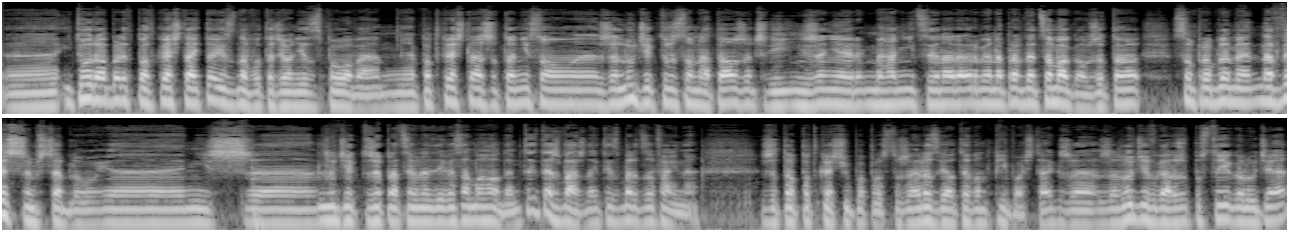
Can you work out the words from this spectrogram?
E, I tu Robert podkreśla, i to jest znowu to działanie zespołowe, e, podkreśla, że to nie są, e, że ludzie, którzy są na torze, czyli inżynier, mechanicy, na- robią naprawdę co mogą, że to są problemy na wyższym szczeblu niż ludzie, którzy pracują nad jego samochodem. To jest też ważne i to jest bardzo fajne, że to podkreślił po prostu, że rozwiał tę wątpliwość, tak, że, że ludzie w garażu, po prostu jego ludzie,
